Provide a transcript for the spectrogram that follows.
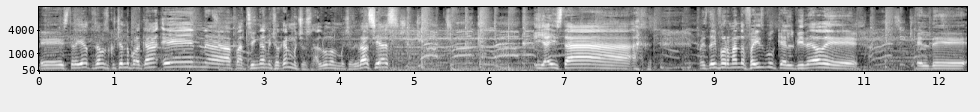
Eh, te estamos escuchando por acá en uh, Michoacán. Muchos saludos, muchas gracias. Y ahí está. Me está informando Facebook el video de. El de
